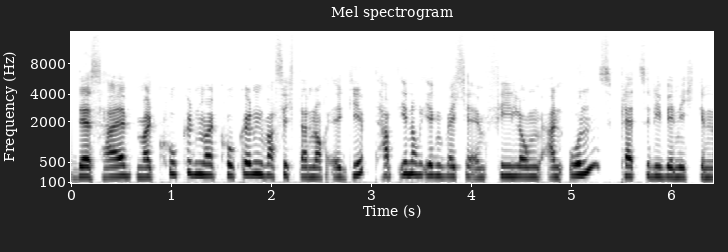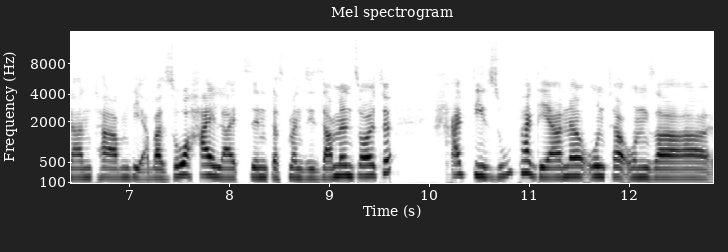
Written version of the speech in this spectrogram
Deshalb mal gucken, mal gucken, was sich da noch ergibt. Habt ihr noch irgendwelche Empfehlungen an uns? Plätze, die wir nicht genannt haben, die aber so Highlights sind, dass man sie sammeln sollte? Schreibt die super gerne unter unser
